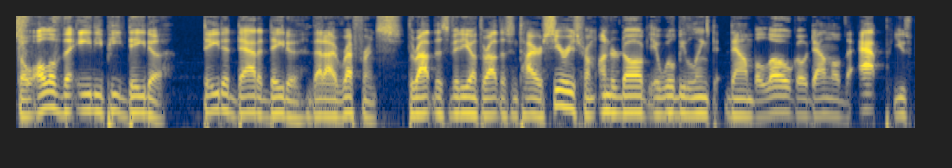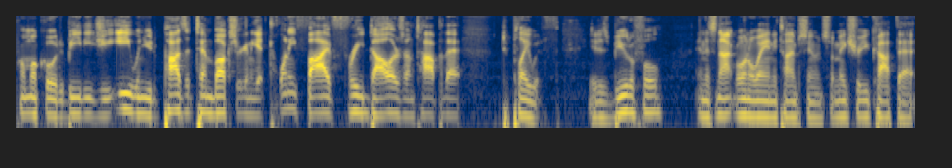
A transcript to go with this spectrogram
So all of the ADP data, data, data, data that I reference throughout this video, and throughout this entire series from Underdog, it will be linked down below. Go download the app, use promo code BDGE. When you deposit 10 bucks, you're going to get 25 free dollars on top of that to play with. It is beautiful and it's not going away anytime soon. So make sure you cop that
